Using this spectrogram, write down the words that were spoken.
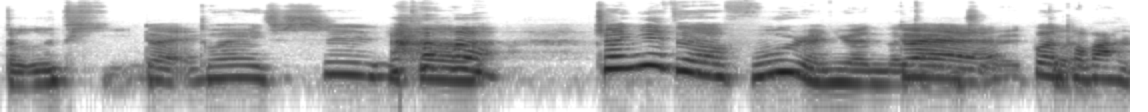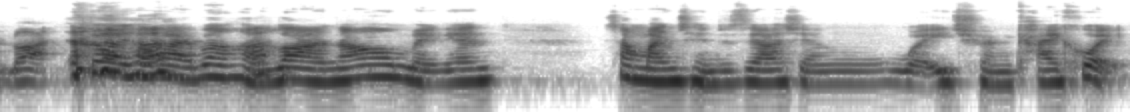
得体，对。对，就是一个 专业的服务人员的感觉对，，不能头发很乱。对，头发也不能很乱，然后每天上班前就是要先围一圈开会，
